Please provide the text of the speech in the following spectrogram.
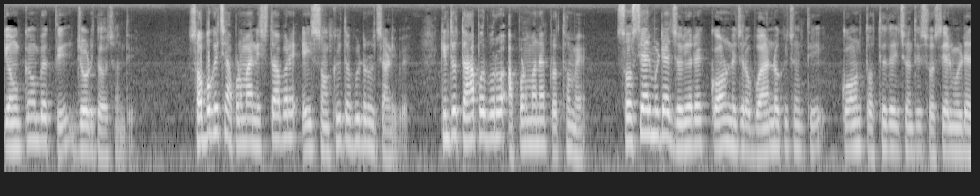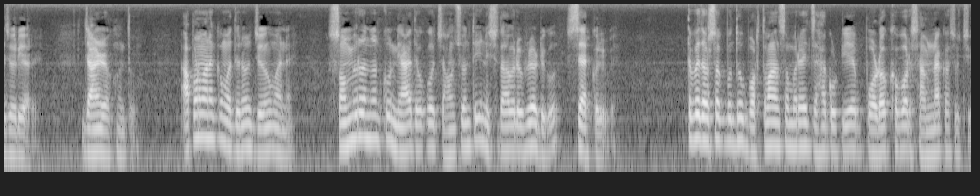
କେଉଁ କେଉଁ ବ୍ୟକ୍ତି ଜଡ଼ିତ ଅଛନ୍ତି? ସବୁକିଛି ଆପଣମାନେ ନିଶ୍ଚିତ ଭାବରେ ଏହି ସଂକ୍ଷିପ୍ତ ଭିଡ଼ିଓରୁ ଜାଣିବେ। କିନ୍ତୁ ତା ପୂର୍ବରୁ ଆପଣମାନେ ପ୍ରଥମେ ସୋସିଆଲ ମିଡ଼ିଆ ଜରିଆରେ କ'ଣ ନିଜର ବୟାନ ରଖିଛନ୍ତି କ'ଣ ତଥ୍ୟ ଦେଇଛନ୍ତି ସୋସିଆଲ ମିଡ଼ିଆ ଜରିଆରେ ଜାଣି ରଖନ୍ତୁ। ଆପଣମାନଙ୍କ ମଧ୍ୟରୁ ଯେଉଁମାନେ ସୌମ୍ୟରଞ୍ଜନଙ୍କୁ ନ୍ୟାୟ ଦେବାକୁ ଚାହୁଁଛନ୍ତି ନିଶ୍ଚିତ ଭାବରେ ଭିଡ଼ିଓଟିକୁ ସେୟାର କରିବେ। ତେବେ ଦର୍ଶକ ବନ୍ଧୁ ବର୍ତ୍ତମାନ ସମୟରେ ଯାହା ଗୋଟିଏ ବଡ଼ ଖବର ସାମ୍ନାକୁ ଆସୁଛି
